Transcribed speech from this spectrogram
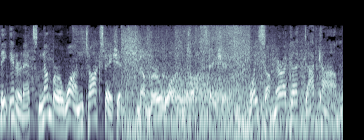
The Internet's number one talk station. Number one talk station. VoiceAmerica.com.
